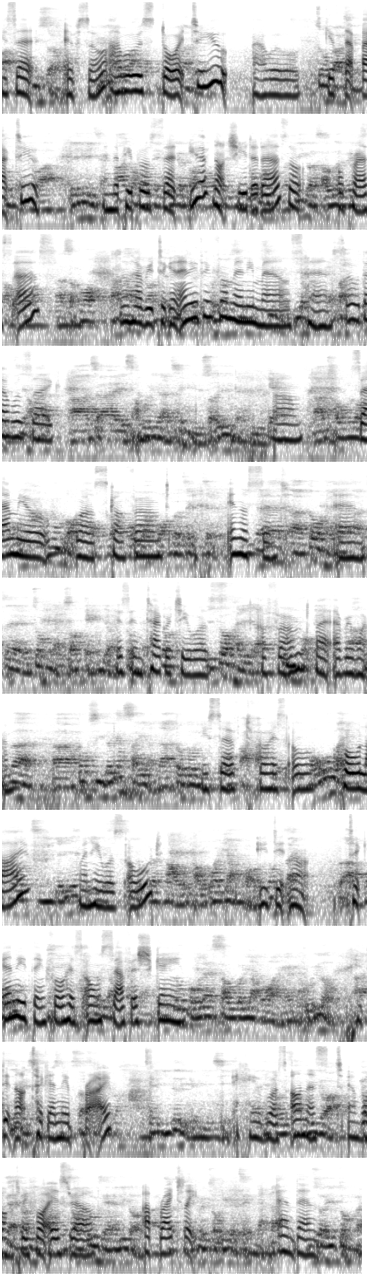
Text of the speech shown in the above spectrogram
He said, If so, I will restore it to you. I will give that back to you. And the people said, You have not cheated us or oppressed us, nor have you taken anything from any man's hand. So that was like um, Samuel was confirmed innocent and his integrity was affirmed by everyone. He served for his whole life when he was old. He did not take anything for his own selfish gain. He did not take any bribe. He was honest and walked before Israel uprightly. And then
